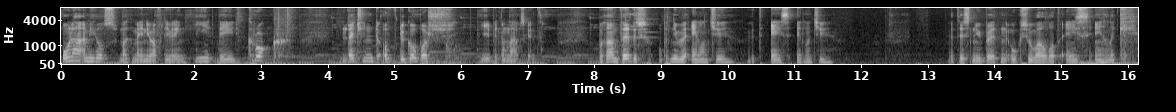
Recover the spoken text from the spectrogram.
Hola amigos, welkom bij een nieuwe aflevering hier bij Krok. Legend of the Gobosh, hier bij de Hapskut. We gaan verder op het nieuwe eilandje, het ijseilandje. Het is nu buiten ook zo wel wat ijs eigenlijk.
